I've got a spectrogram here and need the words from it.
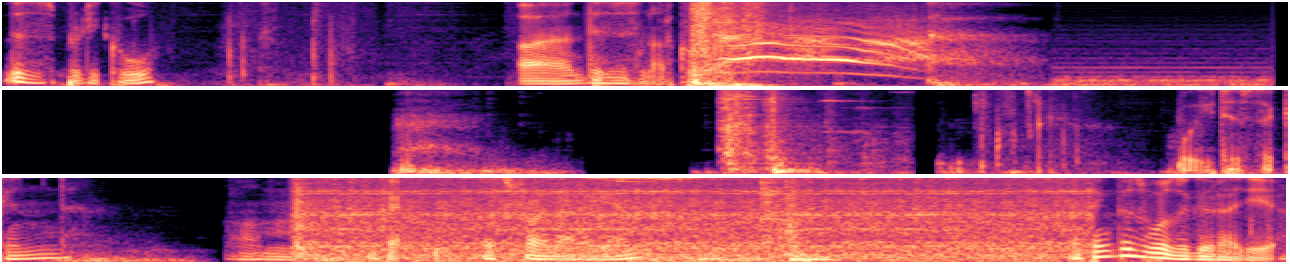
This is pretty cool. Uh, this is not cool. Wait a second. Um, okay, let's try that again. I think this was a good idea.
